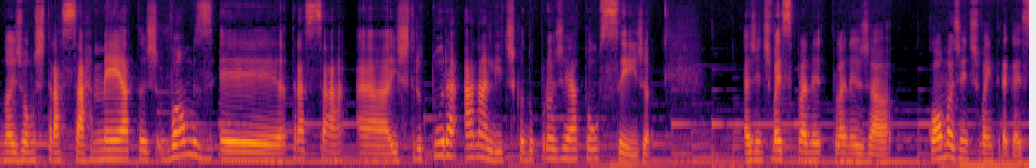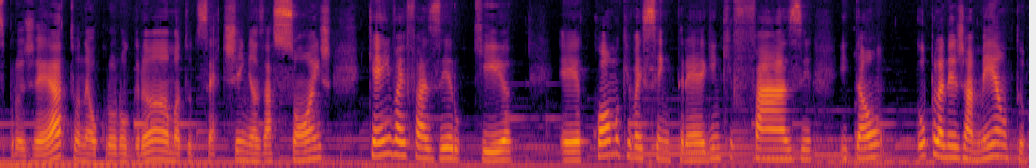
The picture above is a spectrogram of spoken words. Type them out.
nós vamos traçar metas, vamos é, traçar a estrutura analítica do projeto, ou seja, a gente vai se planejar como a gente vai entregar esse projeto, né, o cronograma, tudo certinho, as ações, quem vai fazer o quê, é, como que vai ser entregue, em que fase. Então, o planejamento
